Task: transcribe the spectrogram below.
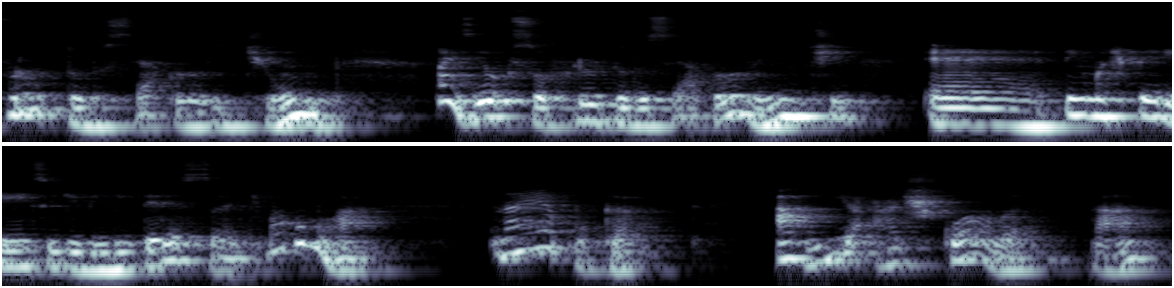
fruto do século 21, mas eu que sou fruto do século 20, é, tenho uma experiência de vida interessante. Mas vamos lá. Na época, havia a escola, tá?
